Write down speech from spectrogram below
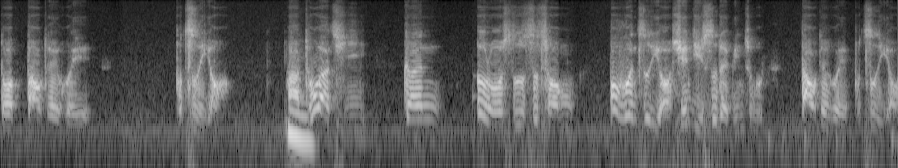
都倒退回不自由。啊，土耳其跟俄罗斯是从部分自由选举式的民主倒退回不自由，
